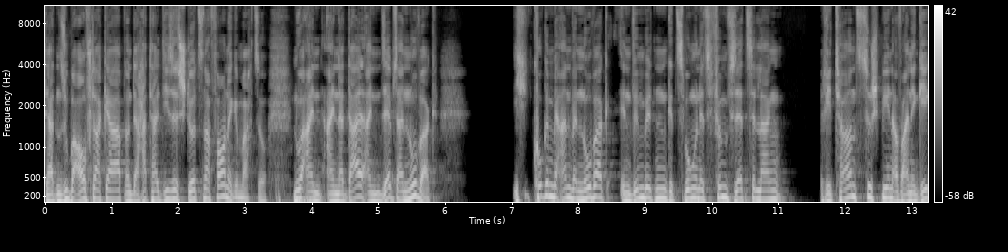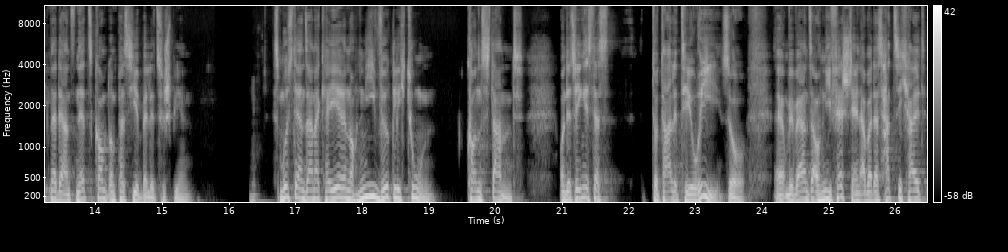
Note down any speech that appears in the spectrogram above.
der hat einen super Aufschlag gehabt und der hat halt dieses Sturz nach vorne gemacht, so. Nur ein, ein Nadal, ein, selbst ein Novak, ich gucke mir an, wenn Novak in Wimbledon gezwungen ist, fünf Sätze lang Returns zu spielen auf einen Gegner, der ans Netz kommt und Passierbälle zu spielen. Das musste er in seiner Karriere noch nie wirklich tun. Konstant. Und deswegen ist das totale Theorie, so. Äh, wir werden es auch nie feststellen, aber das hat sich halt,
